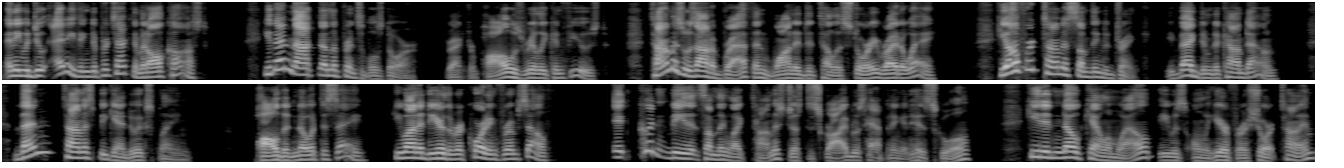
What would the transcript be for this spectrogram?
and he would do anything to protect him at all cost. He then knocked on the principal's door. Director Paul was really confused. Thomas was out of breath and wanted to tell his story right away. He offered Thomas something to drink. He begged him to calm down. Then Thomas began to explain. Paul didn't know what to say. He wanted to hear the recording for himself. It couldn't be that something like Thomas just described was happening at his school. He didn't know Callum well, he was only here for a short time,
